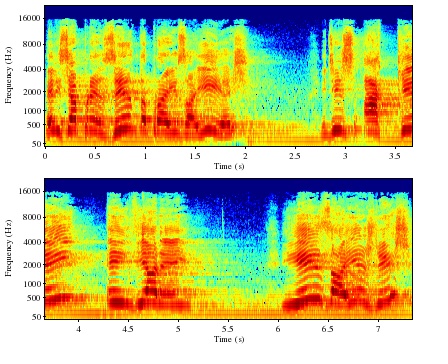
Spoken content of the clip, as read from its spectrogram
Ele se apresenta para Isaías e diz: A quem enviarei? E Isaías diz:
